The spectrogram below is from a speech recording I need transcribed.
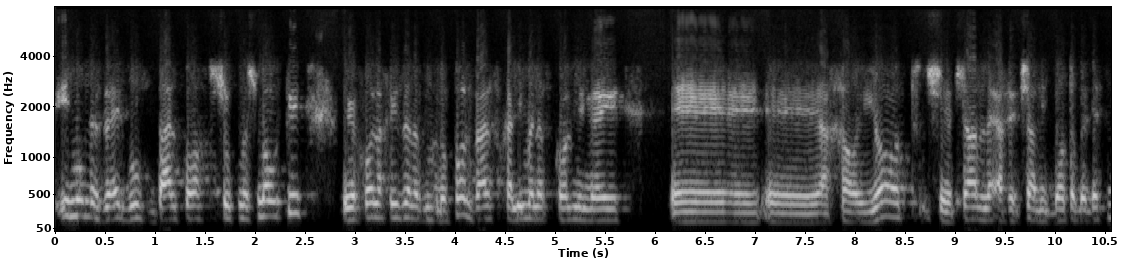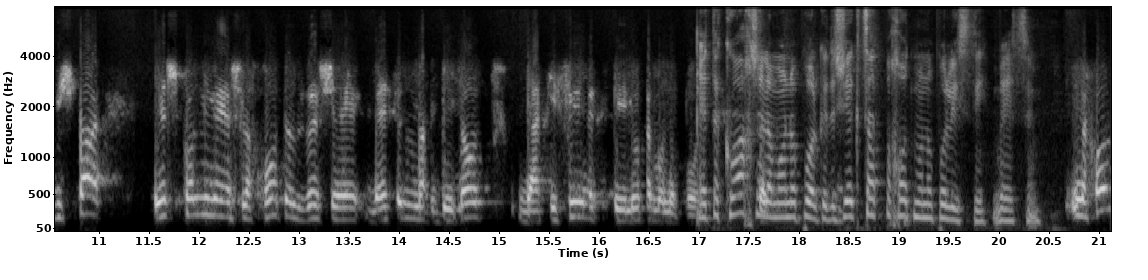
אם הוא מזהה גוף בעל כוח שוק משמעותי, הוא יכול להכריז עליו מונופול, ואז חלים עליו כל מיני אה, אה, אחריות שאפשר לתבוע אותו בבית משפט. יש כל מיני השלכות על זה שבעצם מגבילות בעקיפין את פעילות המונופול. את הכוח של המונופול, כדי שיהיה קצת פחות מונופוליסטי בעצם. נכון,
